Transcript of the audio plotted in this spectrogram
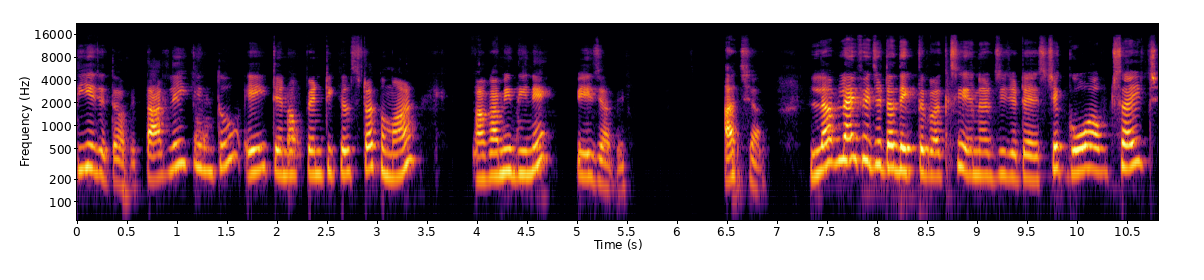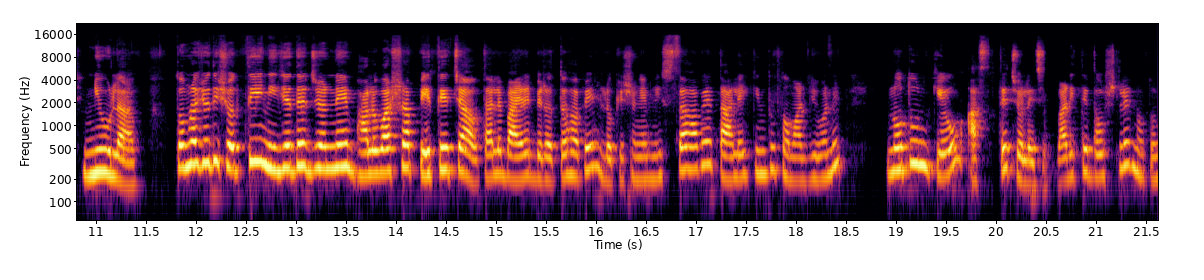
দিয়ে যেতে হবে। তাহলেই কিন্তু এই টেন অফ পেন্টিকেলসটা তোমার আগামী দিনে পেয়ে যাবে। আচ্ছা লাভ লাইফে যেটা দেখতে পাচ্ছি এনার্জি যেটা এসছে গো আউটসাইড নিউ লাভ তোমরা যদি সত্যিই নিজেদের জন্য ভালোবাসা পেতে চাও, তাহলে বাইরে বেরোতে হবে, লোকের সঙ্গে মিশতে হবে, তাহলেই কিন্তু তোমার জীবনে নতুন কেউ আসতে চলেছে। বাড়িতে বসলে নতুন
